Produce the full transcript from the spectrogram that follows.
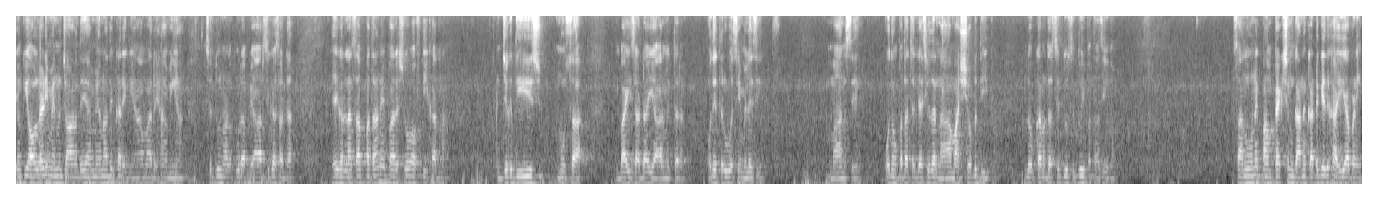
ਕਿਉਂਕਿ ਆਲਰੇਡੀ ਮੈਨੂੰ ਜਾਣਦੇ ਆ, ਮੈਂ ਉਹਨਾਂ ਦੇ ਘਰੇ ਗਿਆ ਵਾਂ ਰਿਹਾ ਵੀ ਆ। ਸਿੱਧੂ ਨਾਲ ਪੂਰਾ ਪਿਆਰ ਸੀਗਾ ਸਾਡਾ। ਇਹ ਗੱਲਾਂ ਸਭ ਪਤਾ ਨੇ, ਪਰ ਸ਼ੋਅ ਆਫ ਕੀ ਕਰਨਾ? ਜਗਦੀਸ਼ ਮੂਸਾ ਬਾਈ ਸਾਡਾ ਯਾਰ ਮਿੱਤਰ, ਉਹਦੇ ਥਰੂ ਅਸੀਂ ਮਿਲੇ ਸੀ। ਮਾਨਸੇ, ਉਦੋਂ ਪਤਾ ਚੱਲਿਆ ਸੀ ਉਹਦਾ ਨਾਮ ਆ ਸ਼ੁਭਦੀਪ। ਲੋਕਾਂ ਨੂੰ ਤਾਂ ਸਿੱਧੂ ਸਿੱਧੂ ਹੀ ਪਤਾ ਸੀ ਉਦੋਂ। ਸਾਨੂੰ ਉਹਨੇ ਪੰਪ ਐਕਸ਼ਨ ਗਨ ਕੱਢ ਕੇ ਦਿਖਾਈ ਆਪਣੀ।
